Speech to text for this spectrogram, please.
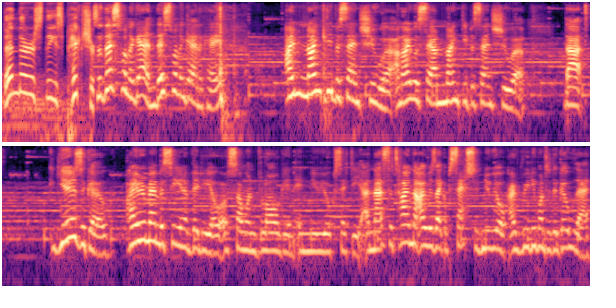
Then there's these pictures. So this one again, this one again, okay? I'm 90% sure, and I will say I'm 90% sure, that years ago, I remember seeing a video of someone vlogging in New York City and that's the time that I was like obsessed with New York. I really wanted to go there.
